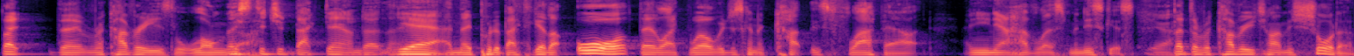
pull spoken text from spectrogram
but the recovery is longer. They stitch it back down, don't they? Yeah, and they put it back together. Or they're like, well, we're just going to cut this flap out and you now have less meniscus. Yeah. But the recovery time is shorter.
